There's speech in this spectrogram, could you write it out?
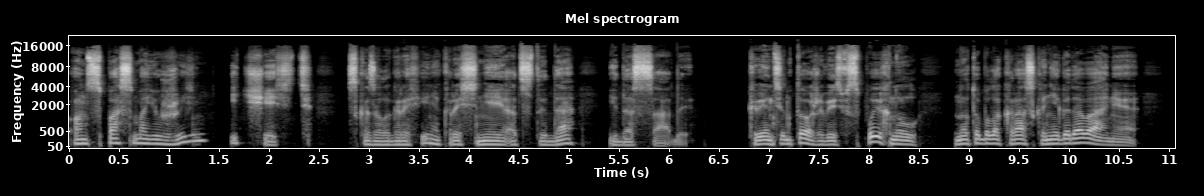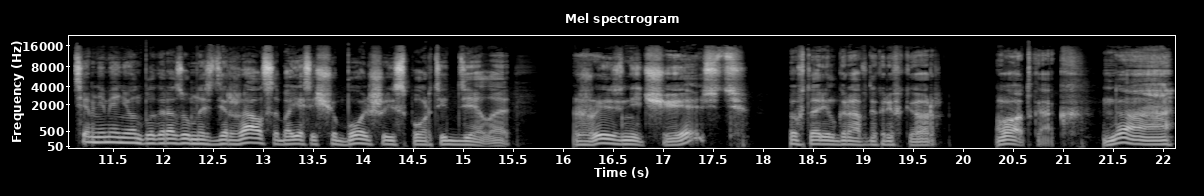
«Он спас мою жизнь и честь», — сказала графиня, краснея от стыда и досады. Квентин тоже весь вспыхнул, но то была краска негодования. Тем не менее он благоразумно сдержался, боясь еще больше испортить дело. «Жизнь и честь?» — повторил граф де Кривкер. «Вот как. Да.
